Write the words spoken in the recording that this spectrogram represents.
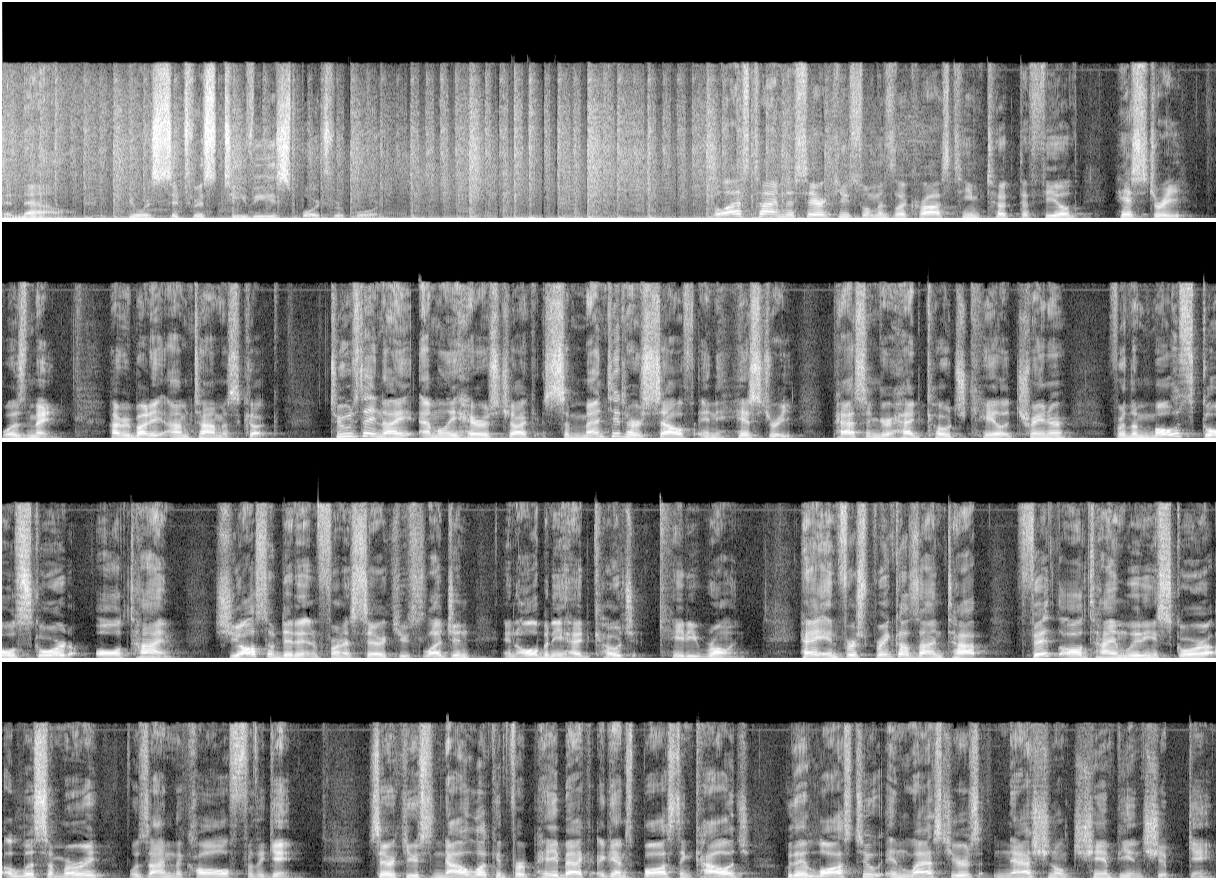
And now, your Citrus TV Sports Report. The last time the Syracuse women's lacrosse team took the field, history was made. Hi everybody, I'm Thomas Cook. Tuesday night, Emily Hawryschuk cemented herself in history, passing her head coach Kayla Treanor for the most goals scored all time. She also did it in front of Syracuse legend and Albany head coach Katie Rowan. Hey, and for sprinkles on top, fifth all-time leading scorer Alyssa Murray was on the call for the game. Syracuse now looking for payback against Boston College, who they lost to in last year's national championship game.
